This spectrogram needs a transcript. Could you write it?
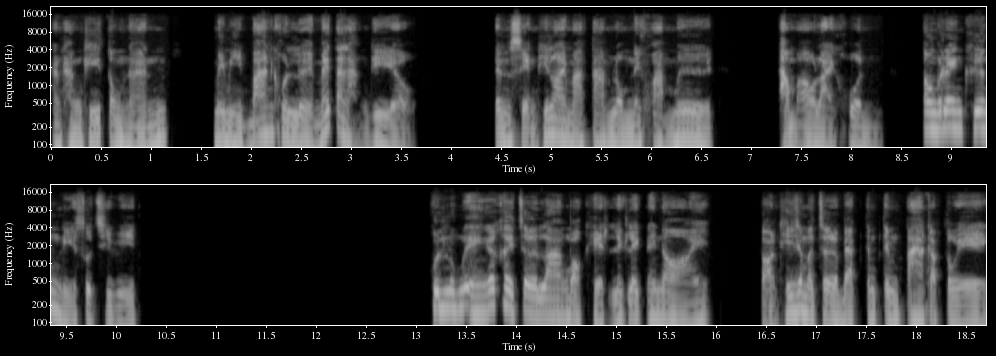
ทั้งทั้งๆที่ตรงนั้นไม่มีบ้านคนเลยแม้แต่หลังเดียว เป็นเสียงที่ลอยมาตามลมในความมืดทำเอาหลายคนต้องเร่งเครื่องหนีสุดชีวิต คุณลุงเองก็เคยเจอลางบอกเหตุเล็กๆ น้อยๆ ก่อนที่จะมาเจอแบบเต็มๆตากับตัวเอง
